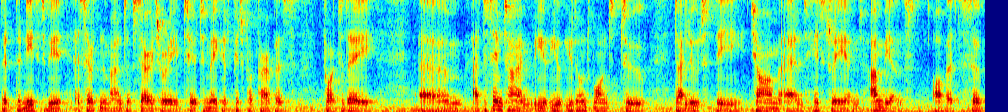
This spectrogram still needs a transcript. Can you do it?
There, there, needs to be a certain amount of surgery to, to make it fit for purpose for today. Um, at the same time, you, you, you don't want to dilute the charm and history and ambience of it. So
